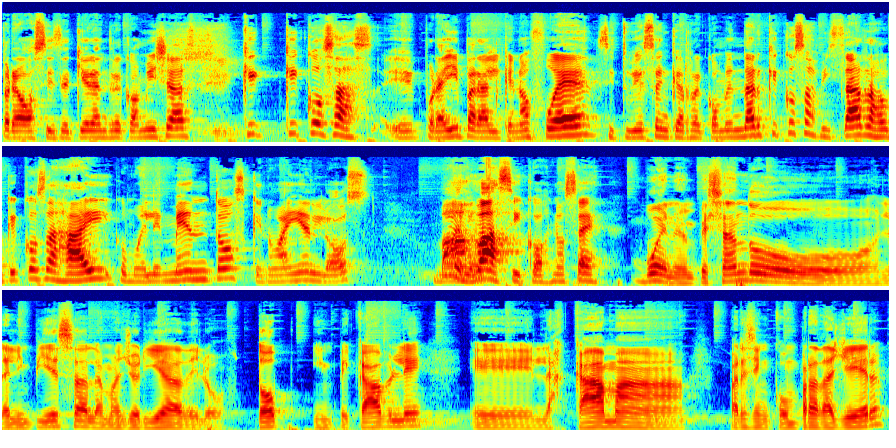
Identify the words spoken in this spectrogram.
pros, si se quiere, entre comillas, ¿qué, qué cosas, eh, por ahí para el que no fue, si tuviesen que recomendar, qué cosas bizarras o qué cosas hay como elementos que no hay en los más Bueno. básicos, no sé. Bueno, empezando la limpieza, la mayoría de los top, impecable. Eh, las camas parecen compra de ayer,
